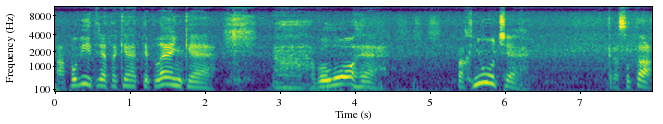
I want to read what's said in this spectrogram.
А повітря таке тепленьке, вологе, пахнюче. Красота.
